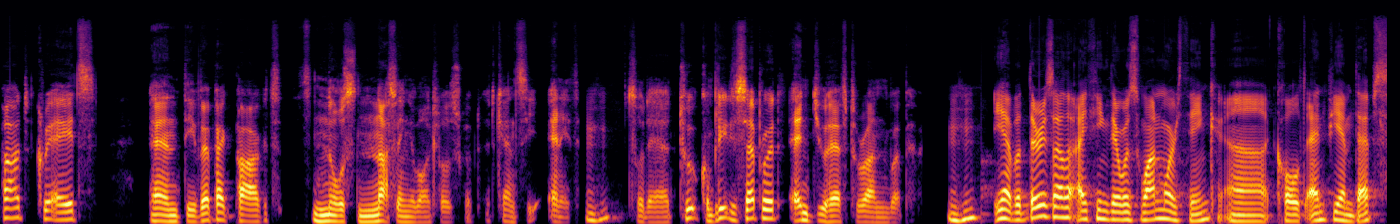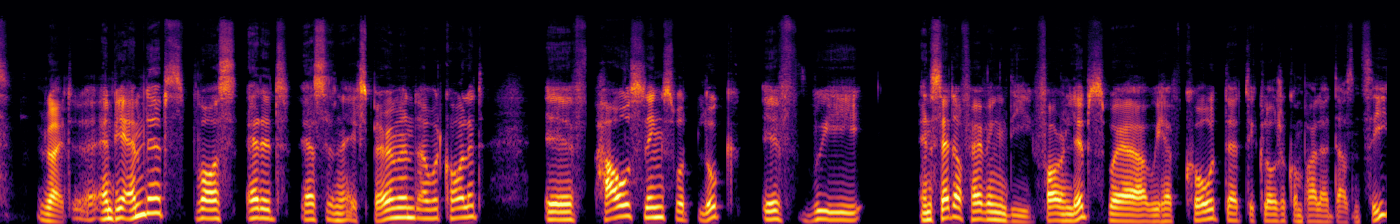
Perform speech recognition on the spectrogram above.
part creates, and the Webpack part knows nothing about ClojureScript. It can't see anything. Mm-hmm. So they're two completely separate, and you have to run Webpack. Mm-hmm. Yeah, but there is, a, I think there was one more thing uh, called npm deps. Right. Uh, npm deps was added as an experiment, I would call it, if how things would look if we instead of having the foreign libs where we have code that the closure compiler doesn't see,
